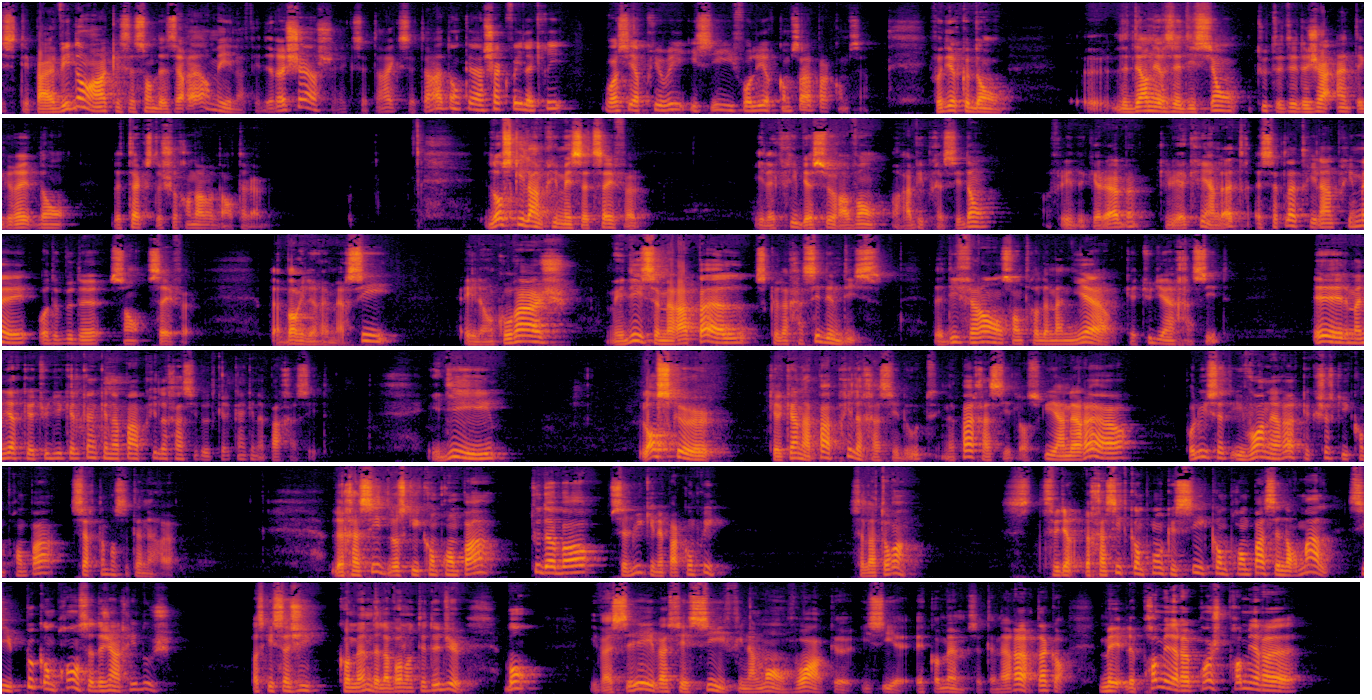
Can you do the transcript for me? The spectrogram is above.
c'était pas évident hein, que ce sont des erreurs, mais il a fait des recherches, etc., etc. Donc à chaque fois il écrit, voici a priori ici il faut lire comme ça, pas comme ça. Il faut dire que dans les dernières éditions, tout était déjà intégré dans le texte de Shulchan Aruch Lorsqu'il a imprimé cette sefer, il écrit bien sûr avant un rabbi précédent, Friedrich Rebbe, qui lui a écrit une lettre, et cette lettre il a imprimée au début de son sefer. D'abord il le remercie, et il encourage, mais il dit, ça me rappelle ce que les chassidim disent. La différence entre la manière qu'étudie un chassid et la manière qu'étudie quelqu'un qui n'a pas appris le chassid ou quelqu'un qui n'a pas chassid. Il dit, lorsque quelqu'un n'a pas appris le chassidout, il n'est pas chassid. Lorsqu'il y a une erreur, pour lui, il voit une erreur, quelque chose qu'il ne comprend pas, certainement c'est une erreur. Le chassid, lorsqu'il ne comprend pas, tout d'abord, c'est lui qui n'a pas compris. C'est la Torah. C'est-à-dire, le chassid comprend que s'il ne comprend pas, c'est normal. S'il peut comprendre, c'est déjà un chidouche. Parce qu'il s'agit quand même de la volonté de Dieu. Bon, il va essayer, il va essayer. Si finalement on voit que ici est, quand même c'est une erreur, d'accord. Mais le premier reproche, euh,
